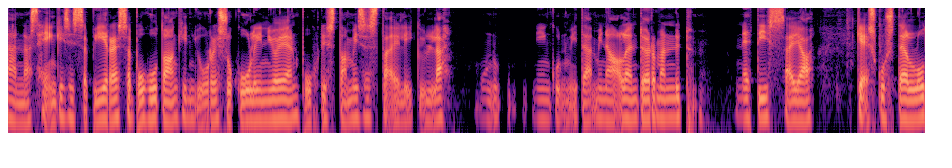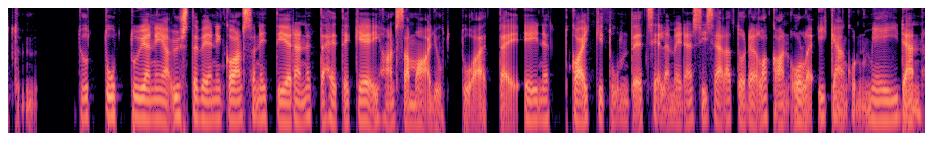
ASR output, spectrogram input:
NS-henkisissä piireissä puhutaankin juuri sukulinjojen puhdistamisesta, eli kyllä mun, niin kuin mitä minä olen törmännyt netissä ja keskustellut tuttujeni ja ystävieni kanssa, niin tiedän, että he tekevät ihan samaa juttua, että ei, ne kaikki tunteet siellä meidän sisällä todellakaan ole ikään kuin meidän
